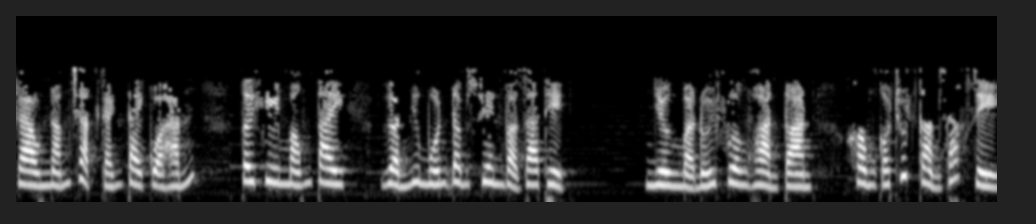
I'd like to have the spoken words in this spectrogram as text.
gao nắm chặt cánh tay của hắn, tới khi móng tay gần như muốn đâm xuyên vào da thịt. Nhưng mà đối phương hoàn toàn không có chút cảm giác gì,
